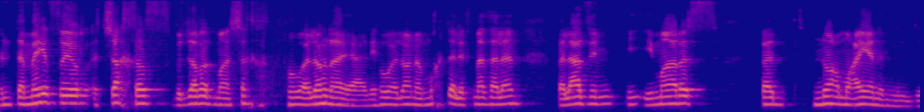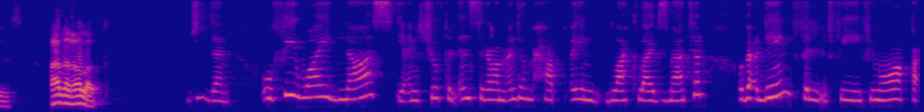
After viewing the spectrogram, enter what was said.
أنت ما يصير تشخص مجرد ما شخص هو لونه يعني هو لونه مختلف مثلا فلازم يمارس فد نوع معين من الجنس. هذا غلط. جدا. وفي وايد ناس يعني تشوف الإنستغرام عندهم حاطين Black Lives Matter وبعدين في في في مواقع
